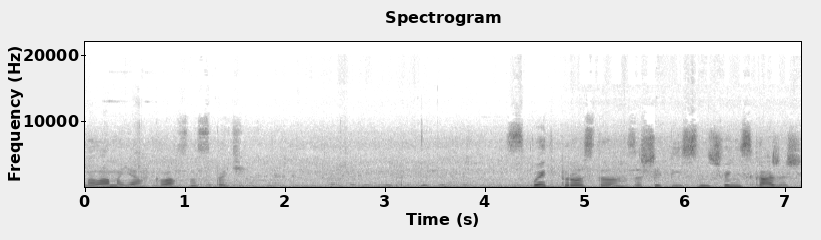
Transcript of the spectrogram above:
мала моя класно спить. Спить просто зашибісь, нічого не скажеш.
